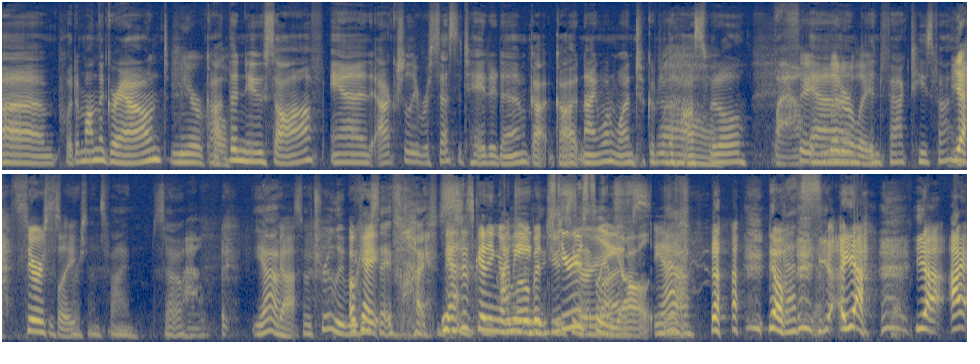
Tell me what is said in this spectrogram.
um, put him on the ground, Miracle. got the noose off, and actually resuscitated him. Got got nine one one, took him to the hospital. Wow. See, And literally. in fact, he's fine. Yeah, seriously, this seriously. person's fine. So Wow. yeah, Yeah. so truly, we Okay. do save lives. This is getting a I little mean, bit seriously, guys. y'all. Yeah. no, That's- yeah, yeah, yeah. I,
